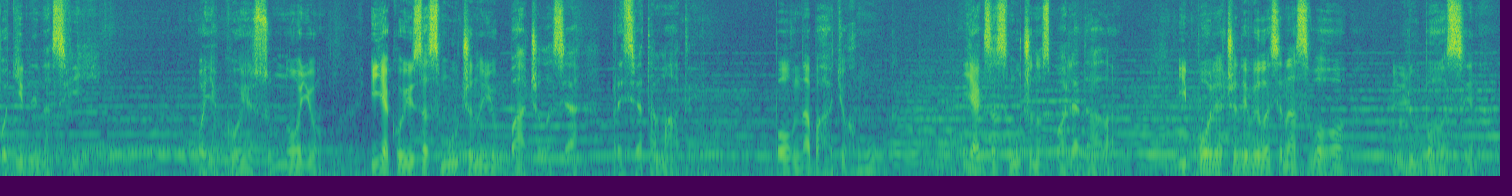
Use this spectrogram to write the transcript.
подібний на свій. О, якою сумною і якою засмученою бачилася Пресвята Мати, повна багатьох мук, як засмучено споглядала і боляче дивилася на свого любого сина.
